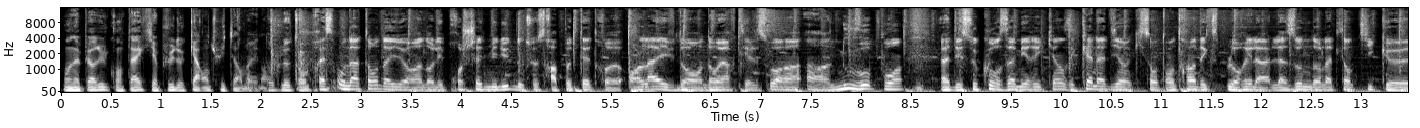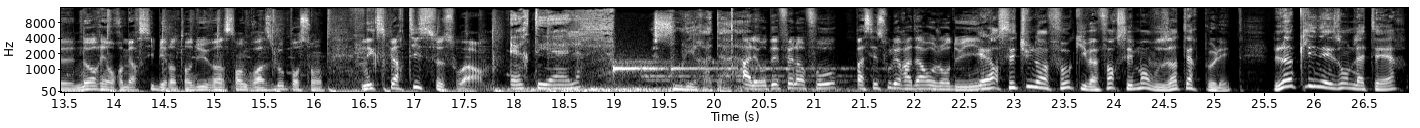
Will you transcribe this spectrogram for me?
on a perdu le contact il y a plus de 48 heures Ouais, maintenant. donc le temps presse. On attend d'ailleurs hein, dans les prochaines minutes, donc ce sera peut-être euh, en live dans, dans RTL Soir, un, un nouveau point euh, des secours américains et canadiens qui sont en train d'explorer la, la zone dans l'Atlantique euh, Nord. Et on remercie bien entendu Vincent Groiselot pour son expertise ce soir. RTL, Sous les radars. Allez, on défait l'info, passez sous les radars aujourd'hui. Et alors, c'est une info qui va forcément vous interpeller. L'inclinaison de la Terre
